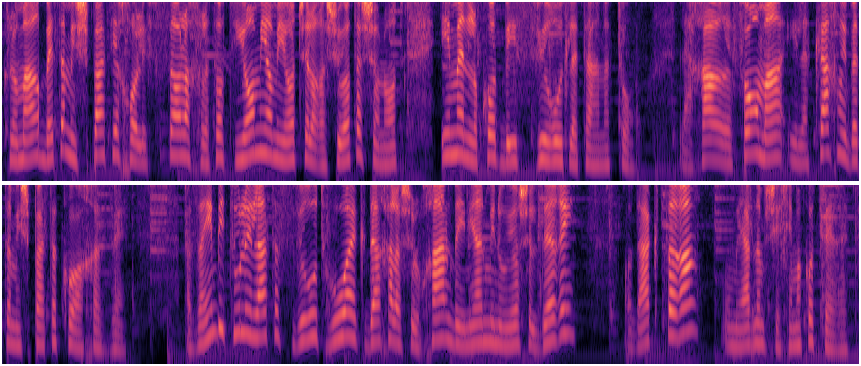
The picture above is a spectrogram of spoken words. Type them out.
כלומר בית המשפט יכול לפסול החלטות יומיומיות של הרשויות השונות אם הן לוקות באי סבירות לטענתו. לאחר הרפורמה יילקח מבית המשפט הכוח הזה. אז האם ביטול עילת הסבירות הוא האקדח על השולחן בעניין מינויו של דרעי? הודעה קצרה, ומיד נמשיך עם הכותרת.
